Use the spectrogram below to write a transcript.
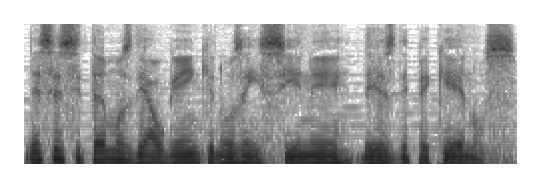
Necessitamos de alguém que nos ensine desde pequenos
